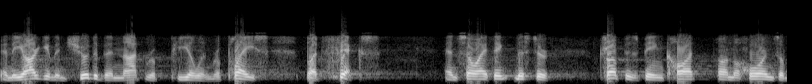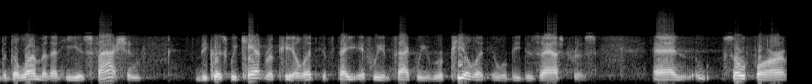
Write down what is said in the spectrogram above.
And the argument should have been not repeal and replace, but fix. And so I think Mr. Trump is being caught on the horns of a dilemma that he has fashioned because we can't repeal it. If they, if we in fact we repeal it, it will be disastrous. And so far,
